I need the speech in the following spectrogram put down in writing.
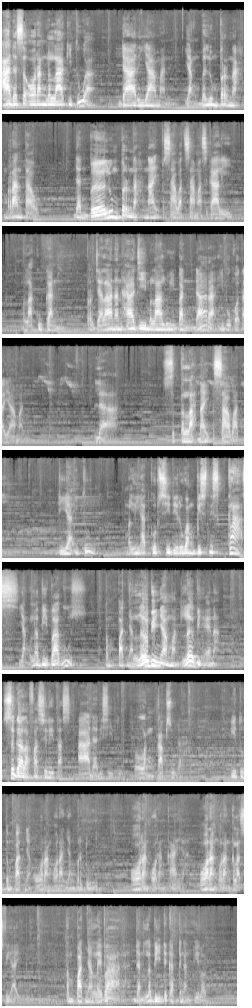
ada seorang lelaki tua dari Yaman yang belum pernah merantau dan belum pernah naik pesawat sama sekali melakukan perjalanan haji melalui bandara ibu kota Yaman. Lah, setelah naik pesawat, dia itu melihat kursi di ruang bisnis kelas yang lebih bagus, tempatnya lebih nyaman, lebih enak. Segala fasilitas ada di situ, lengkap sudah. Itu tempatnya orang-orang yang berduit orang-orang kaya, orang-orang kelas VIP. Tempatnya lebar dan lebih dekat dengan pilot.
